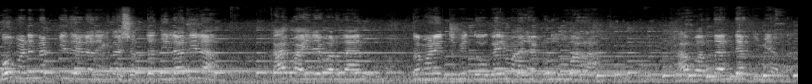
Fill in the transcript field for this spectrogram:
हो म्हणे नक्की देणार. एकदा शब्द दिला दिला. काय पाहिजे वरदान? त्याप्रमाणे तुम्ही दोघंही माझ्याकडून मला हा वरदान द्या तुम्ही आता.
